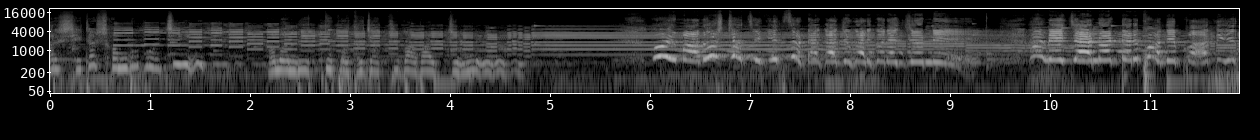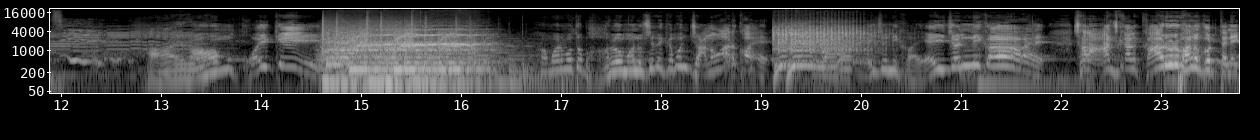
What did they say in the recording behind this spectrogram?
আর সেটা সম্ভব হয়েছে। আমার মৃত্যু পথযাত্রী বাবার জন্য। ওই মানুষটা চিকিৎসা টাকা জোগাড় করার জন্য আমি জানোয়ারটার ফাঁদে পা দিয়েছি। হায় রাম কই কি? আমার মতো ভালো মানুষের কেমন জানোয়ার কয়? এই জন্যই কয় এই জন্যই কয়। সারা আজকাল কারুর ভালো করতে নেই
